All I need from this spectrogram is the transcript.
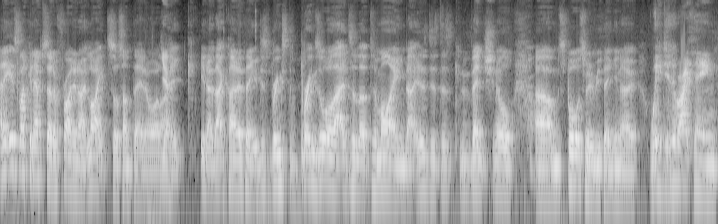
and it is like an episode of Friday Night Lights or something, or Yeah. like you know that kind of thing. It just brings brings all that to to mind. That is just this conventional um, sports movie thing. You know, will he do the right thing?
